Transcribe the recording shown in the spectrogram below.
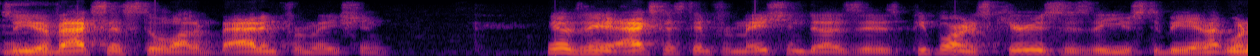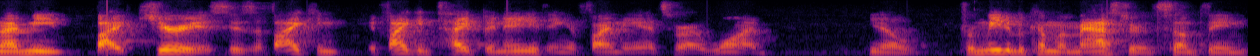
So you mm. have access to a lot of bad information. The other thing that access to information does is people aren't as curious as they used to be. And when I mean by curious is if I can if I can type in anything and find the answer I want, you know, for me to become a master at something,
